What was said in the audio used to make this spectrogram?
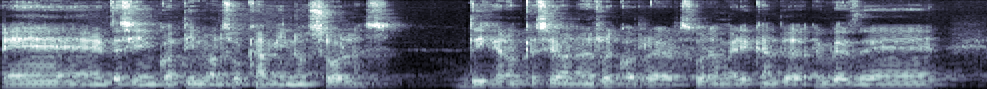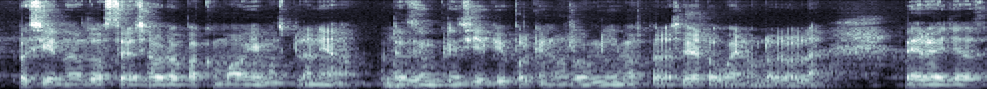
eh, deciden continuar su camino solas dijeron que se iban a recorrer Sudamérica en vez de pues irnos los tres a Europa como habíamos planeado desde un principio porque nos reunimos para hacerlo, bueno, bla, bla, bla. Pero ellas,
